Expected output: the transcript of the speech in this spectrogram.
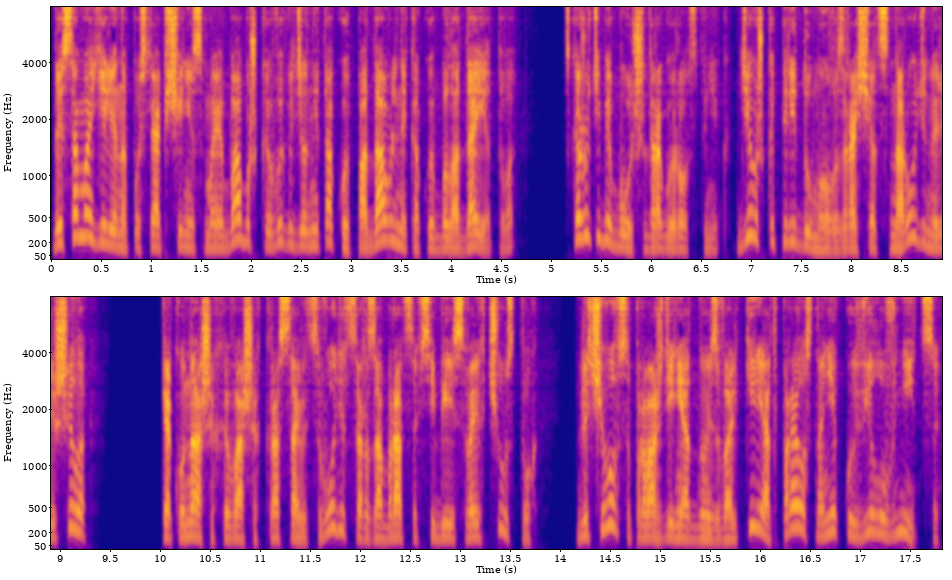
Да и сама Елена после общения с моей бабушкой выглядела не такой подавленной, какой была до этого. Скажу тебе больше, дорогой родственник. Девушка передумала возвращаться на родину и решила, как у наших и ваших красавиц водится, разобраться в себе и своих чувствах, для чего в сопровождении одной из валькирий отправилась на некую виллу в Ницце,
